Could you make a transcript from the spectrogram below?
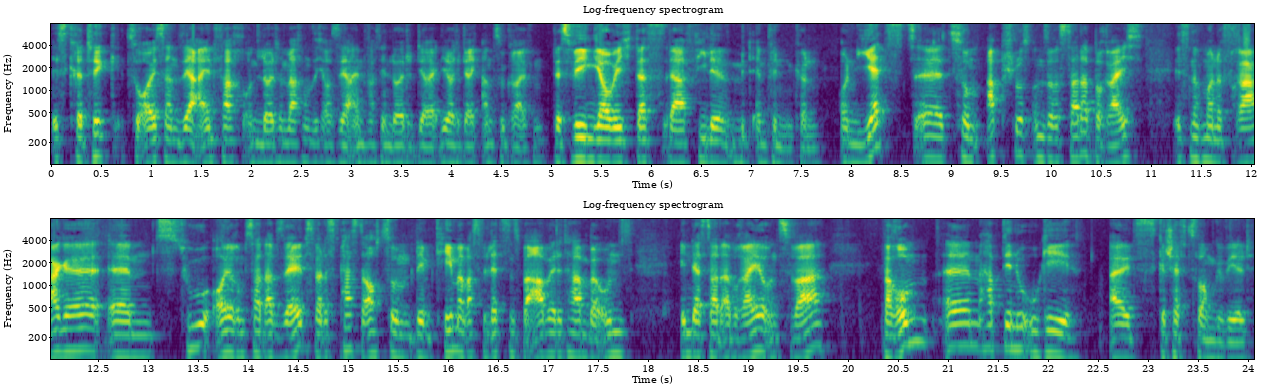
ist Kritik zu äußern sehr einfach und die Leute machen sich auch sehr einfach, den Leute direkt, die Leute direkt anzugreifen. Deswegen glaube ich, dass da viele mitempfinden können. Und jetzt äh, zum Abschluss unseres Startup-Bereichs ist nochmal eine Frage ähm, zu eurem Startup selbst, weil das passt auch zu dem Thema, was wir letztens bearbeitet haben bei uns in der Startup-Reihe. Und zwar, warum ähm, habt ihr eine UG als Geschäftsform gewählt?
